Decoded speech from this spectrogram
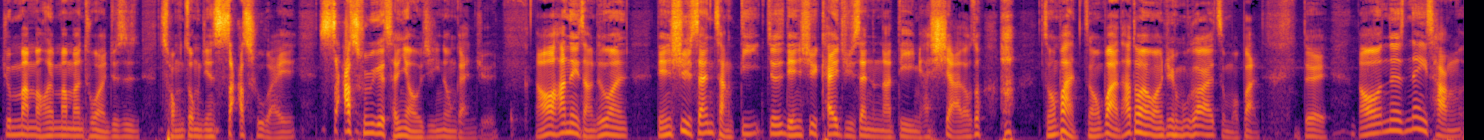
就慢慢会慢慢突然就是从中间杀出来，杀出一个程咬金那种感觉。然后他那场突然连续三场第，就是连续开局三场拿第一名，他吓到说啊。怎么办？怎么办？他突然完全不知道该怎么办。对，然后那那一场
